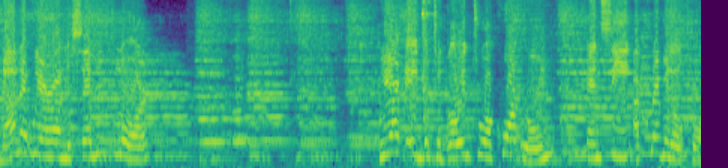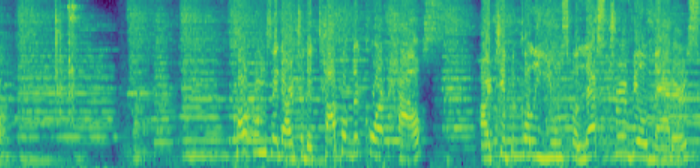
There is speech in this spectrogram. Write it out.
Now that we are on the seventh floor, we are able to go into a courtroom and see a criminal court. Courtrooms that are to the top of the courthouse are typically used for less trivial matters,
